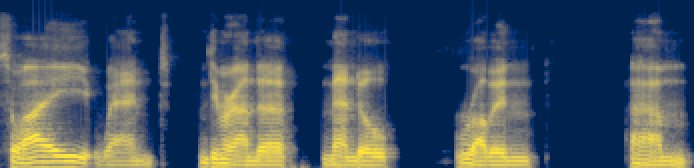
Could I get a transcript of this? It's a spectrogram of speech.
so I went Di Miranda, Mendel, Robin, um,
